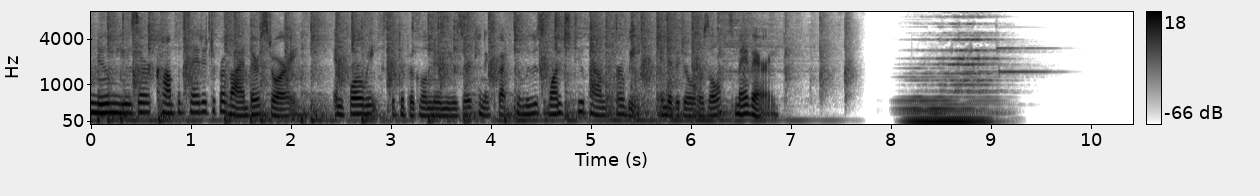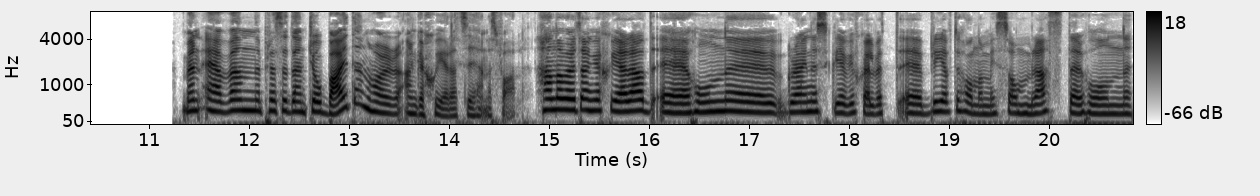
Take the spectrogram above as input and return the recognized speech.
Noom user compensated to provide their story. In four weeks, the typical Noom user can expect to lose one to two pounds per week. Individual results may vary. Men även president Joe Biden har engagerat sig i hennes fall. Han har varit engagerad. Eh, hon, eh, Griner skrev ju själv ett eh, brev till honom i somras där hon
